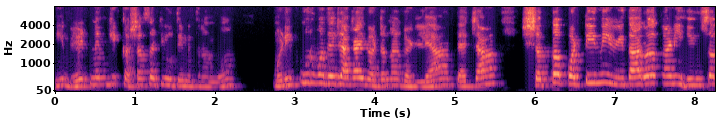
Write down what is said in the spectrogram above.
ही भेट नेमकी कशासाठी होती मित्रांनो? मणिपूरमध्ये ज्या काही घटना घडल्या, त्याच्या शतपटीने विदारक आणि हिंसक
